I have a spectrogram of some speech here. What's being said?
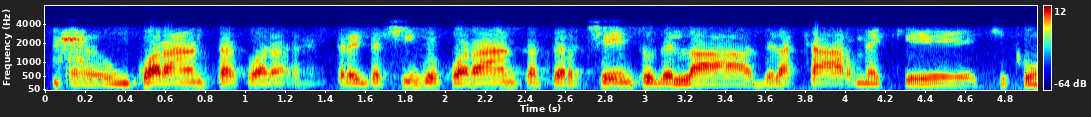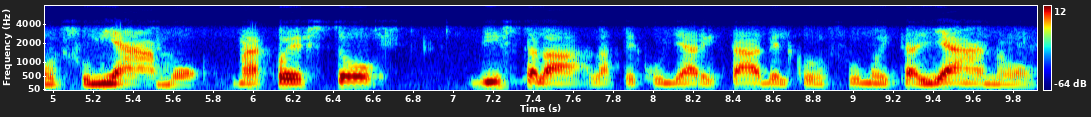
eh, un 35-40% della, della, carne che, che, consumiamo, ma questo, vista la, la peculiarità del consumo italiano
